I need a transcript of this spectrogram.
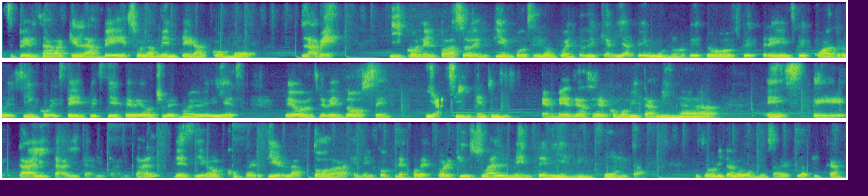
se pensaba que la B solamente era como la B. Y con el paso del tiempo se dieron cuenta de que había B1, B2, B3, B4, B5, B6, B7, B8, B9, B10, B11, B12 y así. Entonces, en vez de hacer como vitamina este, tal y tal y tal y tal y tal, decidieron convertirla toda en el complejo B, porque usualmente vienen juntas. Eso ahorita lo vamos a ver platicar.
